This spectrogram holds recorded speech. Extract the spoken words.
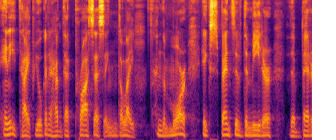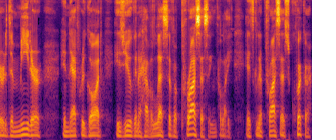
any type, you're going to have that processing delay. And the more expensive the meter, the better the meter in that regard is you're going to have less of a processing delay. It's going to process quicker.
